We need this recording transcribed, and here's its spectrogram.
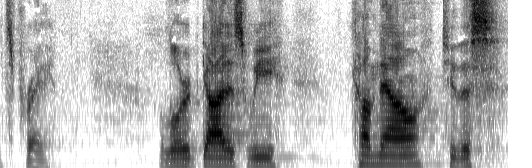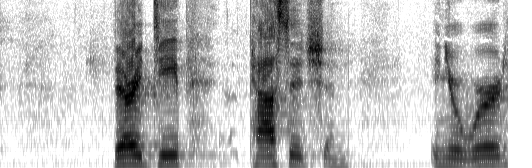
Let's pray. Lord God, as we come now to this very deep passage and in your word,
